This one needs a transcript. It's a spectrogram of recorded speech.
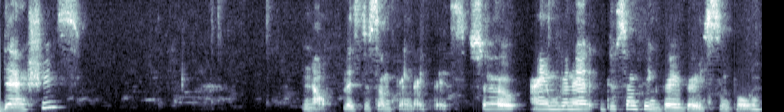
dashes. No, let's do something like this. So I'm gonna do something very, very simple.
